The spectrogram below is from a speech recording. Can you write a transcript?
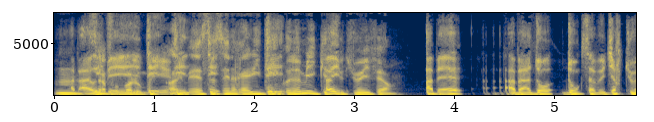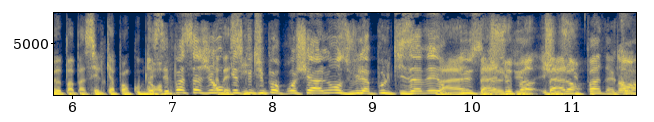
Hmm. Ah bah Ça, oui, faut mais Ouais, ça, c'est une réalité économique. Qu'est-ce Oui. que tu veux y faire? Ah ben, ah bah donc, donc ça veut dire que tu veux pas passer le cap en Coupe Mais d'Europe. c'est pas ça, Jérôme. Ah bah Qu'est-ce si. que tu peux reprocher à Lens vu la poule qu'ils avaient Bah, en plus bah, euh, je tu- sais pas. je Bah suis pas d'accord Non,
